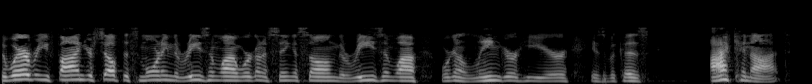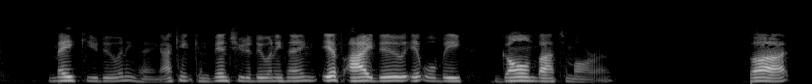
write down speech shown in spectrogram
So, wherever you find yourself this morning, the reason why we're going to sing a song, the reason why we're going to linger here is because I cannot make you do anything. I can't convince you to do anything. If I do, it will be gone by tomorrow. But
